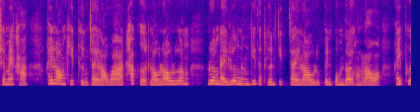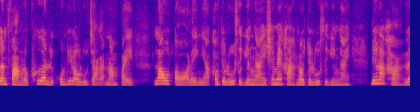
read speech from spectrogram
ใช่ไหมคะ ให้ลองคิดถึงใจเราว่า ถ้าเกิดเราเล่าเรื่องเรื่องใดเรื่องหนึ่งที่สะเทือนจิตใจเราหรือเป็นปมด้อยของเราอะให้เพื่อนฟังแล้วเพื่อนหรือคนที่เรารู้จักอะนำไป เล่าต่ออะไรอย่างเงี้ยเขาจะรู้สึกยังไงใช่ไหมคะ เราจะรู้สึกยังไงนี่แหละค่ะ และ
